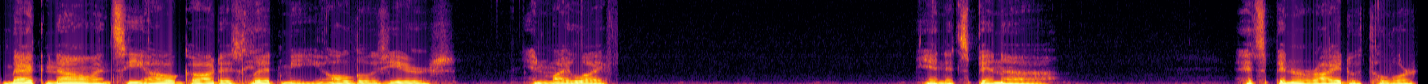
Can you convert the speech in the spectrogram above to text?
back now and see how God has led me all those years in my life. And it's been a it's been a ride with the Lord.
